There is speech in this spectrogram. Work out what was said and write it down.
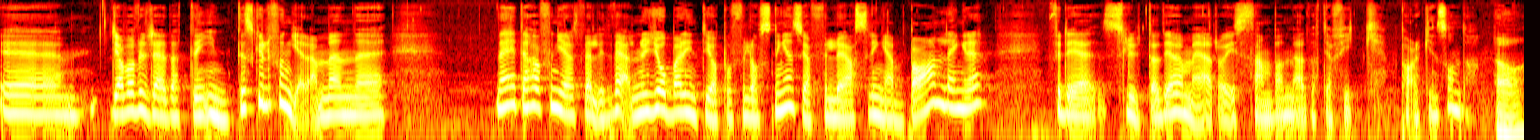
Eh, jag var väl rädd att det inte skulle fungera, men eh, nej, det har fungerat väldigt väl. Nu jobbar inte jag på förlossningen, så jag förlöser inga barn längre. För det slutade jag med då, i samband med att jag fick Parkinson. Då. Ja.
